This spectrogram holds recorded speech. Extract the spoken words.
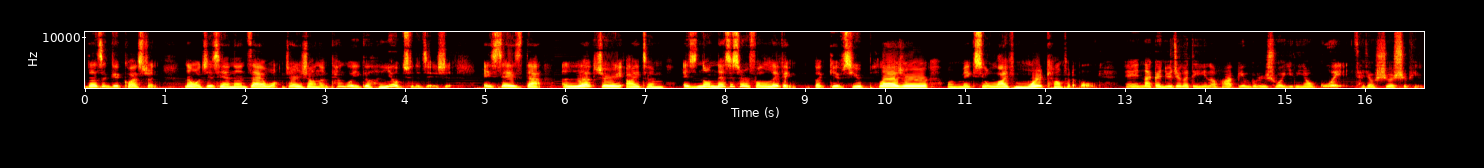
？That's a good question. 那我之前呢，在网站上呢看过一个很有趣的解释。It says that a luxury item is not necessary for living, but gives you pleasure or makes your life more comfortable. 哎，那根据这个定义的话，并不是说一定要贵才叫奢侈品，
